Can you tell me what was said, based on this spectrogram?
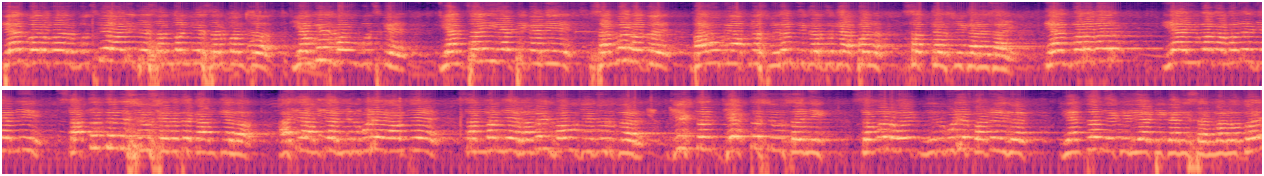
त्याचबरोबर बुचकेवाडीचे सन्माननीय सरपंच योगेश भाऊ बुचके यांचाही या ठिकाणी सन्मान होतोय. भाऊ मी आपल्यास विनंती करतो की आपण सत्कार स्वीकारायचा आहे. त्याचबरोबर या विभागामध्ये ज्यांनी सातत्याने शिवसेनेचं काम केलं असे आमच्या निरगुडे गावचे सन्मान्य रमेश भाऊ जेजुरकर ज्येष्ठ ज्येष्ठ शिवसैनिक समन्वयक निरगुडे पाटील गट यांचा देखील या ठिकाणी सन्मान होतोय.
